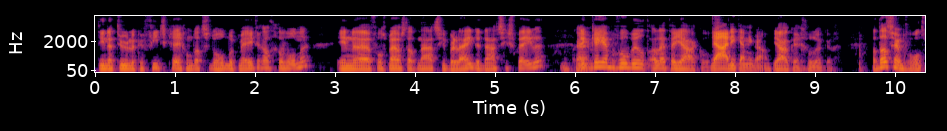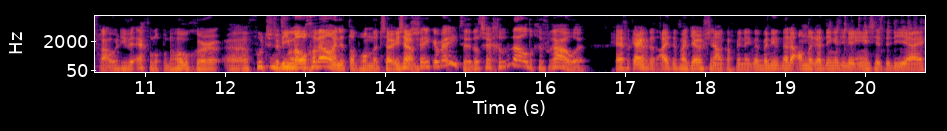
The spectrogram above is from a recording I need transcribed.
Die natuurlijk een fiets kreeg omdat ze de 100 meter had gewonnen. In, eh, volgens mij was dat Nazi Berlijn, de Nazi-spelen. En ken jij bijvoorbeeld Aletta Jacobs? Ja, die ken ik wel. Ja, oké, gelukkig. Want dat zijn bijvoorbeeld vrouwen die we echt wel op een hoger eh voetstuk Die mogen wel in de top 100, sowieso. Zeker weten. Dat zijn geweldige vrouwen. Ik ga even kijken of dat item van het Jeugdjournaal kan vinden. Ik ben benieuwd naar de andere dingen die erin zitten die jij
